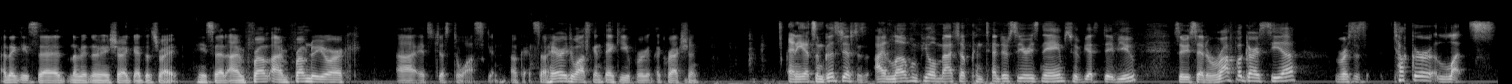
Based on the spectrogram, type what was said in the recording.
I think he said. Let me let me make sure I get this right. He said, "I'm from I'm from New York. Uh, it's just Dwoskin." Okay, so Harry Dwoskin, thank you for the correction. And he had some good suggestions. I love when people match up contender series names who have yet to debut. So he said Rafa Garcia versus Tucker Lutz,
